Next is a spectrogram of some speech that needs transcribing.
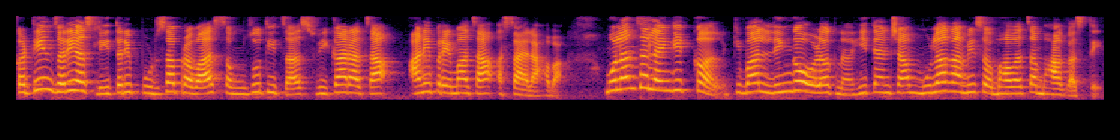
कठीण जरी असली तरी पुढचा प्रवास समजुतीचा स्वीकाराचा आणि प्रेमाचा असायला हवा. मुलांचा लैंगिक कल किंवा लिंग ओळखणं ही त्यांच्या मुलागामी स्वभावाचा भाग असते.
